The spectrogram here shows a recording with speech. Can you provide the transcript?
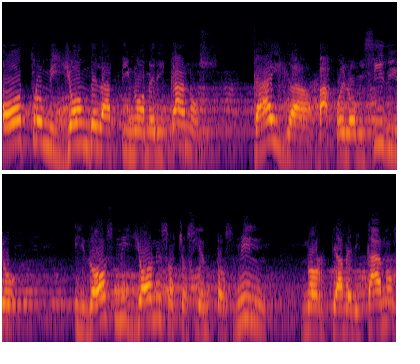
otro millón de latinoamericanos caiga bajo el homicidio y dos millones ochocientos mil norteamericanos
